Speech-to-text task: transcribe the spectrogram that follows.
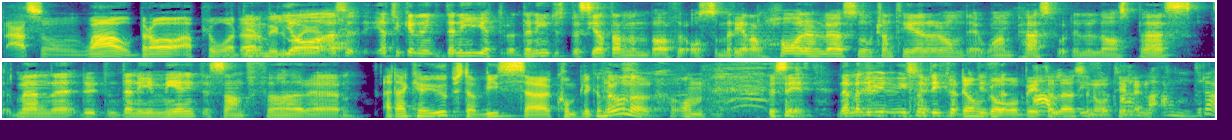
alltså wow, bra applåder. Den vill Ja, alltså, jag tycker den, den är jättebra. Den är inte speciellt användbar för oss som redan har en lösenordshanterare, om det är OnePassword eller LastPass. Men eh, den är ju mer intressant för eh, Ja, där kan ju uppstå vissa komplikationer. Om, Precis. Nej, men det är ju liksom, det är för, De det är för går och byter all- lösenord Det till är för en. alla andra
